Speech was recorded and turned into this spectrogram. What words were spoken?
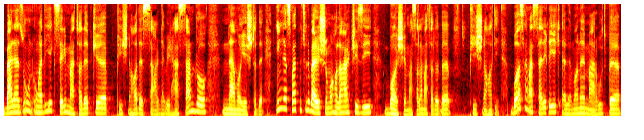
بعد از اون اومده یک سری مطالب که پیشنهاد سردبیر هستن رو نمایش داده. این قسمت می‌تونه برای شما حالا هر چیزی باشه مثلا مطالب پیشنهادی. باز هم از طریق یک المان مربوط به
